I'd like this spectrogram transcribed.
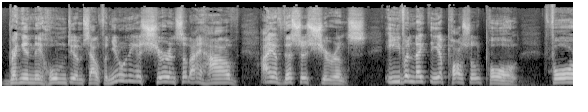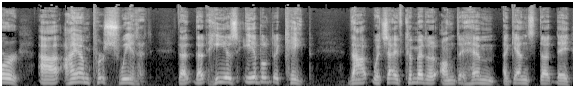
bringing me home to Himself. And you know the assurance that I have? I have this assurance, even like the Apostle Paul for uh, I am persuaded that, that he is able to keep that which I've committed unto him against that day.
